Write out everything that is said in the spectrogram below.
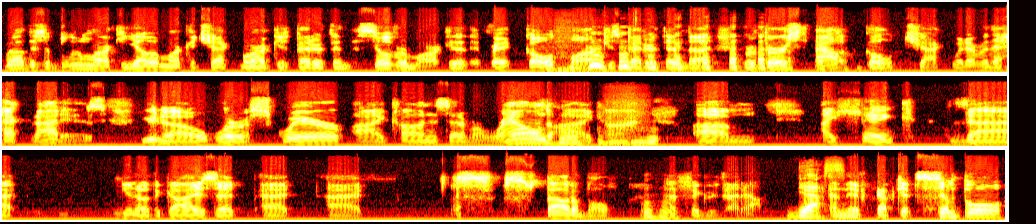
well, there's a blue mark, a yellow mark, a check mark is better than the silver mark, and the red gold mark is better than the reversed out gold check, whatever the heck that is, you know, or a square icon instead of a round Mm-hmm. icon. Um, I think that, you know, the guys at, at, at Spoutable Mhm. have figured that out. Yes. And they've kept it simple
